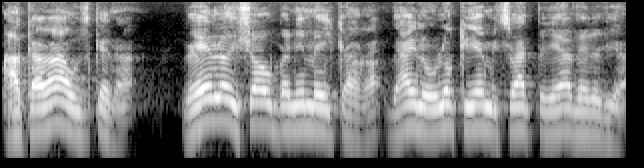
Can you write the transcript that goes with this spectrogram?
עקרה וזקנה, ואין לו אישה ובנים מעיקרא, דהיינו הוא לא קיים מצוות פריה ורבייה,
